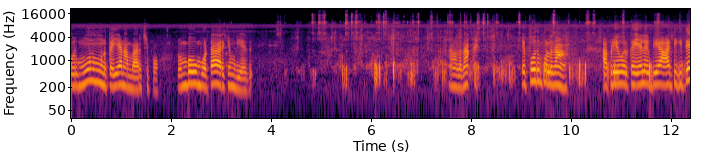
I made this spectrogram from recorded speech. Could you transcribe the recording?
ஒரு மூணு மூணு கையாக நம்ம அரைச்சிப்போம். ரொம்பவும் போட்டால் அரைக்க முடியாது. அவ்வளோதான் எப்போதும் போல தான் அப்படியே ஒரு கையால் இப்படியே ஆட்டிக்கிட்டு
